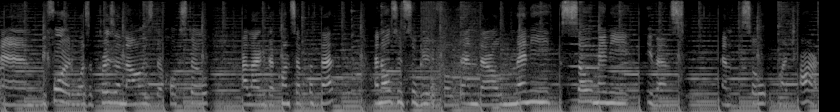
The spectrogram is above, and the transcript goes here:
And before it was a prison now it's the hostel. I like the concept of that. And also it's so beautiful. And there are many so many events and so much art.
